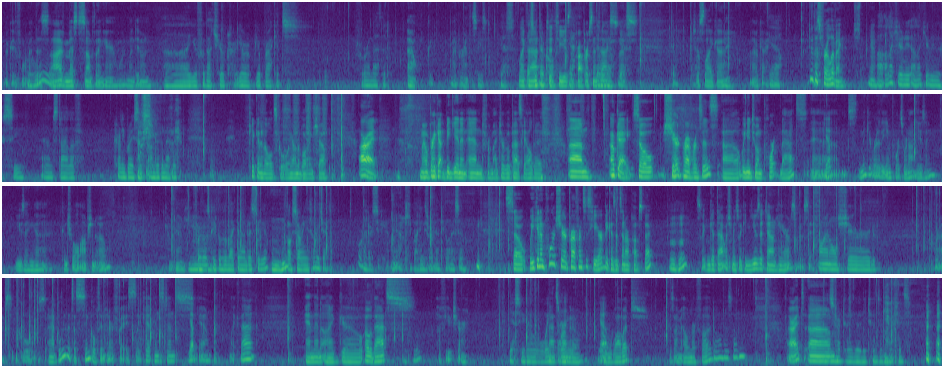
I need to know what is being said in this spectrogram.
Okay, format this. I've missed something here. What am I doing? Uh, you forgot your your your brackets for a method. Oh, good. My parentheses. Yes. Like that's that what they're to, called. to use the Yeah. proper we go, syntax. Yes. Just like a. Okay. Yeah. I do this for a living. Just, yeah. Uh, I like your new I like your new C um, style of curly braces under the method. Kicking it old school here on the Boring Show. All right. I'll break up begin and end from my Turbo Pascal days. Um, okay, so shared preferences. Uh, we need to import that. And Yep. let me get rid of the imports we're not using. Using uh, Control Option O. Come down here. For those people who like their Android Studio. Mhm. Oh, sorry, IntelliJ or Android Studio. Yeah. Key bindings are identical, I assume. So we can import shared preferences here because it's in our pub spec. Mm-hmm. So we can get that, which means we can use it down here. So I'm going to say final shared prefs equals, and I believe it's a singleton interface, like get instance. Yep. Yeah, like that. And then I go, oh, that's Mhm. a future. Yes, you're going to wait that's that. where I'm going to Yeah. wow it, because I'm Elmer Fudd all of a sudden. All right. Um, Start doing Looney Tunes impressions.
